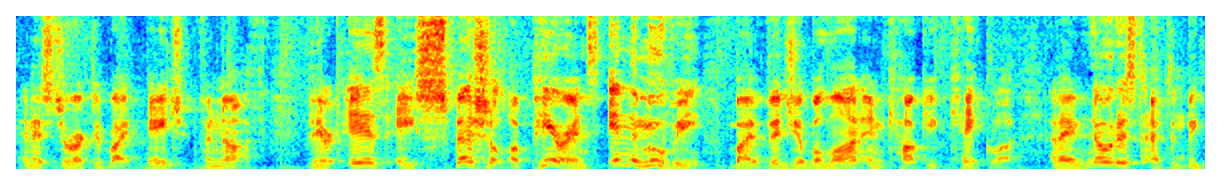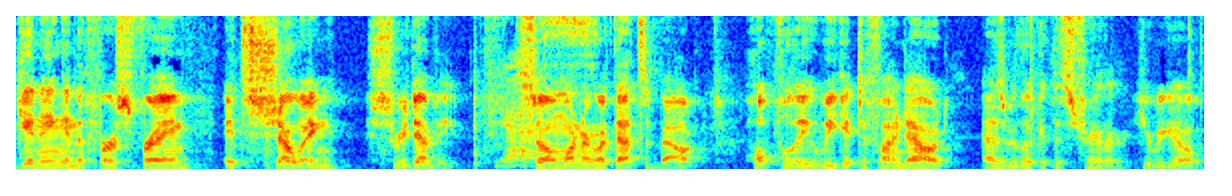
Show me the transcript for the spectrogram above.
and is directed by H. Vinoth. There is a special appearance in the movie by Vijay Balan and Kalki Kekla. And I noticed at the beginning in the first frame, it's showing Sridevi. Yes. So I'm wondering what that's about. Hopefully, we get to find out as we look at this trailer. Here we go.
